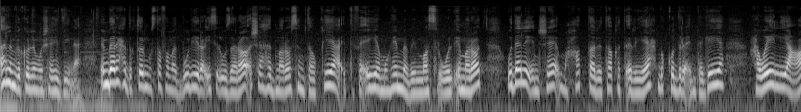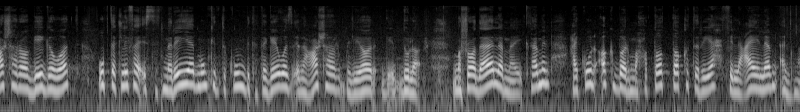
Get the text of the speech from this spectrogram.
أهلا بكل مشاهدينا. امبارح الدكتور مصطفى مدبولي رئيس الوزراء شهد مراسم توقيع اتفاقية مهمة بين مصر والإمارات وده لإنشاء محطة لطاقة الرياح بقدرة إنتاجية حوالي 10 جيجا وات وبتكلفة استثمارية ممكن تكون بتتجاوز ال 10 مليار دولار. المشروع ده لما يكتمل هيكون أكبر محطات طاقة الرياح في العالم أجمع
